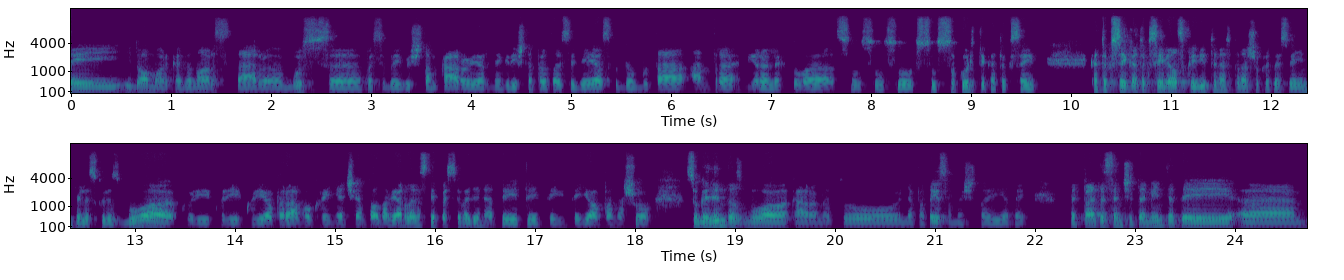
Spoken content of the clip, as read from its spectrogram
Tai įdomu, ar kada nors dar bus e, pasibaigus šitam karui, ar negrįžta prie tos idėjos, kad galbūt tą antrą vyrą lėktuvą su, su, su, su, sukurti, kad toksai, kad, toksai, kad toksai vėl skraidytų, nes panašu, kad tas vienintelis, kuris buvo, kurį, kurį, kurį operavo ukrainiečiai Antono Verlans, tai pasivadinę, tai, tai, tai, tai jo panašu sugadintas buvo karo metu nepataisomai šitoje vietoje. Bet pratęsiant šitą mintį, tai uh,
